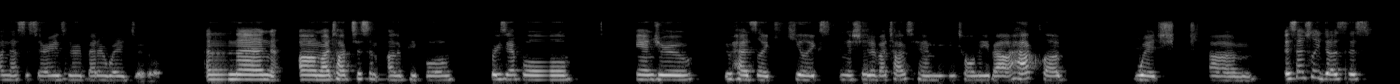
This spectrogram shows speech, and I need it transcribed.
unnecessary. Is there a better way to do it? And then um, I talked to some other people. For example, Andrew, who heads like Helix Initiative. I talked to him. He told me about Hack Club, which um, essentially does this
